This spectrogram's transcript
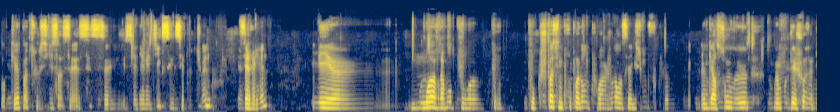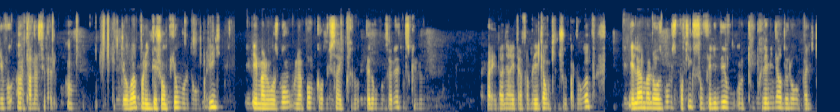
ok, pas de souci, ça c'est hérétique, c'est actuel, c'est réel. Mais euh, moi, vraiment, pour, que je fasse une propagande pour un joueur en sélection, il faut que le garçon me, montre des choses au niveau international, en Ligue en Ligue des Champions, en Europa League. Et malheureusement, on n'a pas encore vu ça avec Pedro González parce que le, les dernières étaient américains qui ne jouent pas l'Europe. Et là, malheureusement, le Sporting se sont fait éliminer au, tour préliminaire de l'Europa League.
